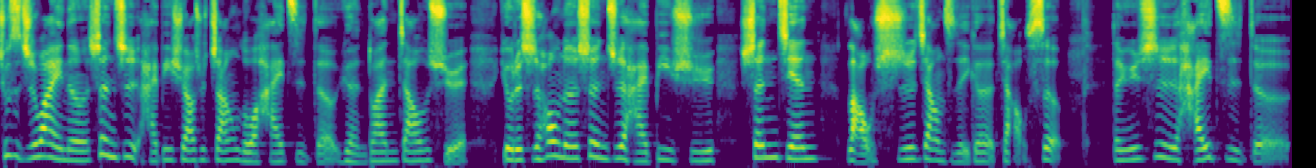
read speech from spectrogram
除此之外呢，甚至还必须要去张罗孩子的远端教学。有的时候呢，甚至还必须身兼老师这样子的一个角色，等于是孩子的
